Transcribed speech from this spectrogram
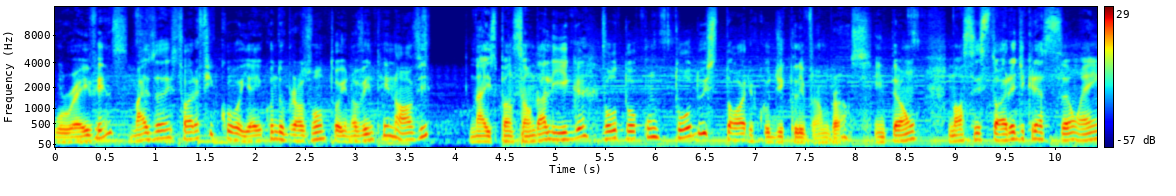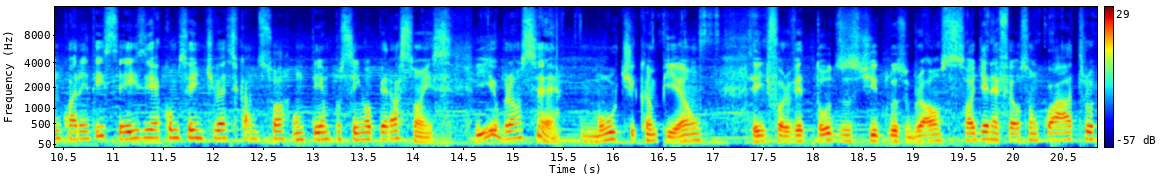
o Ravens, mas a história ficou. E aí quando o Browns voltou em 99, na expansão da liga, voltou com todo o histórico de Cleveland Browns. Então, nossa história de criação é em 46 e é como se a gente tivesse ficado só um tempo sem operações. E o Browns é multicampeão, se a gente for ver todos os títulos Browns, só de NFL são quatro.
